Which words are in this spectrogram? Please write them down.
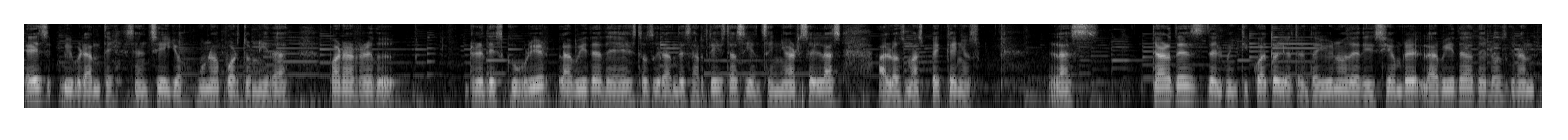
es vibrante, sencillo, una oportunidad para redescubrir la vida de estos grandes artistas y enseñárselas a los más pequeños. Las tardes del 24 y el 31 de diciembre, la vida de los grandes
